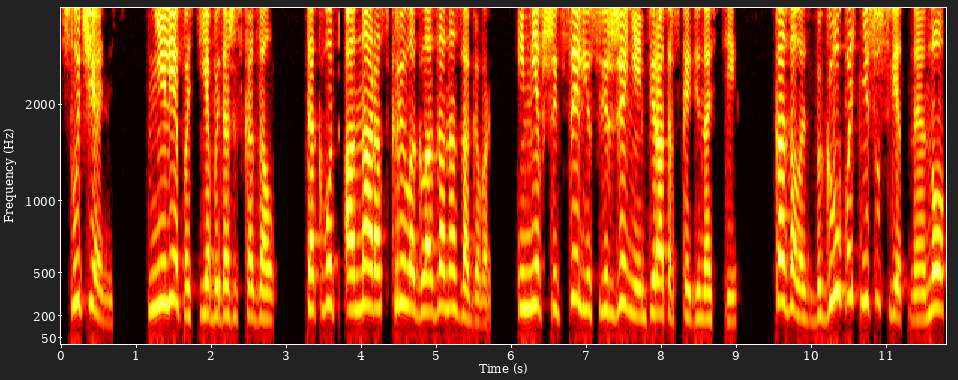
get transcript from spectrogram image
случайность, нелепость, я бы даже сказал. Так вот, она раскрыла глаза на заговор, имевший целью свержение императорской династии. Казалось бы, глупость несусветная, но,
